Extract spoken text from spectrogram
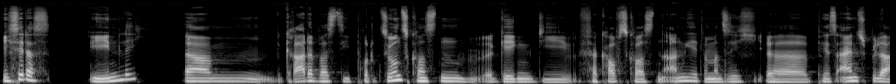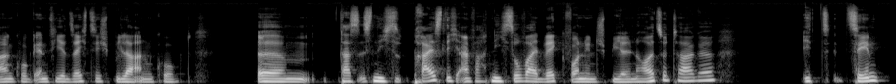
Ich sehe das ähnlich. Ähm, gerade was die Produktionskosten äh, gegen die Verkaufskosten angeht, wenn man sich äh, PS1-Spieler anguckt, N64-Spieler anguckt, ähm, das ist nicht preislich einfach nicht so weit weg von den Spielen heutzutage. 10,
